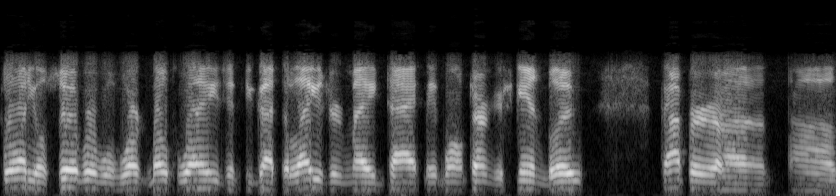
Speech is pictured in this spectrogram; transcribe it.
Colloidal silver will work both ways. If you got the laser made type, it won't turn your skin blue. Copper uh, uh,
